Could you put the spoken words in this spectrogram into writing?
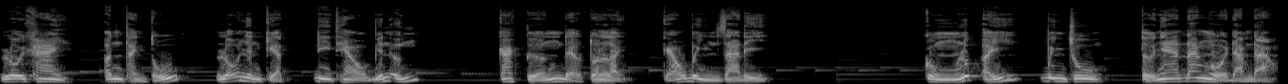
lôi khai, ân thành tú, lỗ nhân kiệt đi theo biến ứng. Các tướng đều tuân lệnh kéo binh ra đi. Cùng lúc ấy binh chu, tử nha đang ngồi đàm đạo.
